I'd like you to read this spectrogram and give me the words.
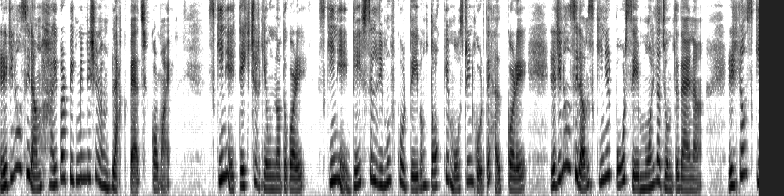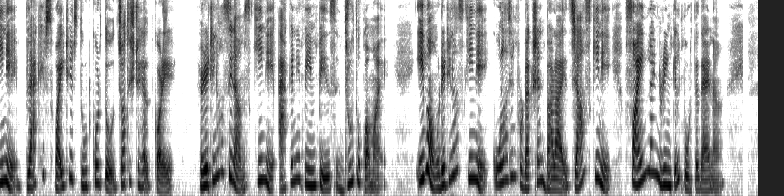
রেটিনল সিরাম হাইপার পিগমেন্টেশন এবং ব্ল্যাক প্যাচ কমায়। স্কিনের টেক্সচারকে উন্নত করে। স্কিনে ডেড সেল রিমুভ করতে এবং ত্বককে মসৃণ করতে হেল্প করে। রেটিনল সিরাম স্কিনের পোর্সে ময়লা জমতে দেয় না। রেটিনল স্কিনে ব্ল্যাক হেডস, হোয়াইট হেডস দূর করতেও যথেষ্ট হেল্প করে। রেটিনল সিরাম স্কিনে অ্যাকেনে পিম্পলস দ্রুত কমায় এবং রেটিনল স্কিনে কোলাজেন প্রোডাকশন বাড়ায়, যা স্কিনে ফাইন লাইন রিঙ্কেল পড়তে দেয় না।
